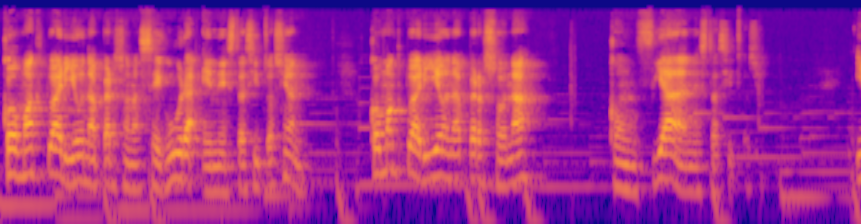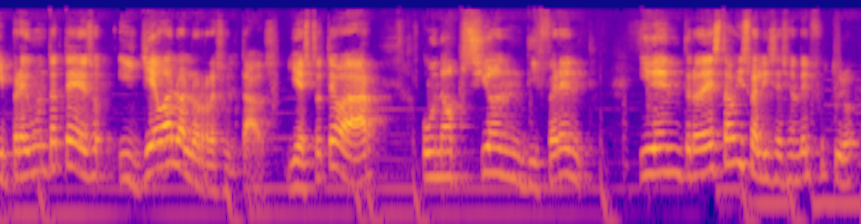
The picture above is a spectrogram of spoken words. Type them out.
¿Cómo actuaría una persona segura en esta situación? ¿Cómo actuaría una persona confiada en esta situación? Y pregúntate eso y llévalo a los resultados. Y esto te va a dar una opción diferente. Y dentro de esta visualización del futuro,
